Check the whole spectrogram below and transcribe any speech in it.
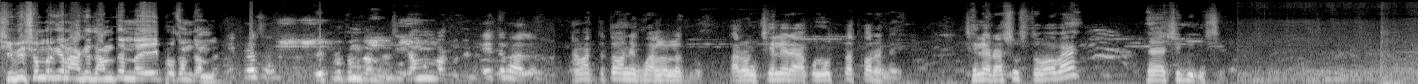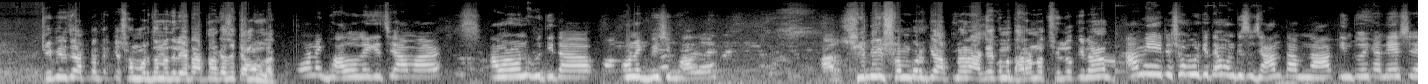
শিবির সম্পর্কে আগে জানতেন না এই প্রথম জানলেন? এই প্রথম। এই প্রথম জানলেন। কেমন লাগল এই তো ভালো। আমার তো তো অনেক ভালো লাগল কারণ ছেলেরা এখন উৎপাত করে নাই। ছেলেরা সুস্থভাবে হ্যাঁ শিবির শিবির যে আপনাদেরকে সম্বর্ধনা দিল এটা আপনার কাছে কেমন লাগল? অনেক ভালো লেগেছে আমার। আমার অনুভূতিটা অনেক বেশি ভালো। আর শিবির সম্পর্কে আপনার আগে কোনো ধারণা ছিল কিনা? আমি এটা সম্পর্কে তেমন কিছু জানতাম না কিন্তু এখানে এসে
